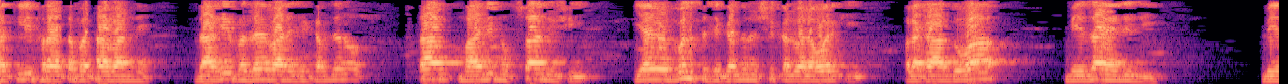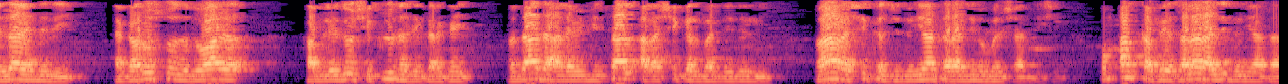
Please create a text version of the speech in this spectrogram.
تکلیف راته پتا باندې داغه په ځای باندې چې کمدنو تا مالی نقصان شي یا یو بل څه چې کمدنو شکل ولور کی ولکه دعا بیزا یې دي بې ځای نه دي لکه رستو د دعا قبلېدو شکلونه ذکر کړي نو دا د علوي مثال هغه شکل بدلېدل دي هغه شکل چې دنیا ته راځي نو بل شان دي شي هم اکه فیصله راځي دنیا ته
